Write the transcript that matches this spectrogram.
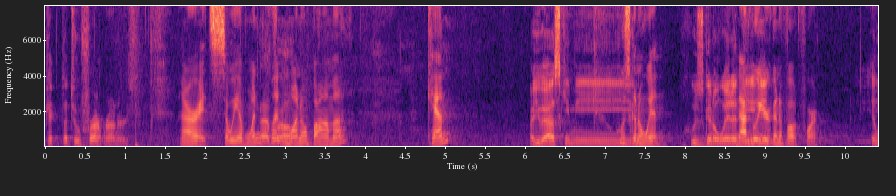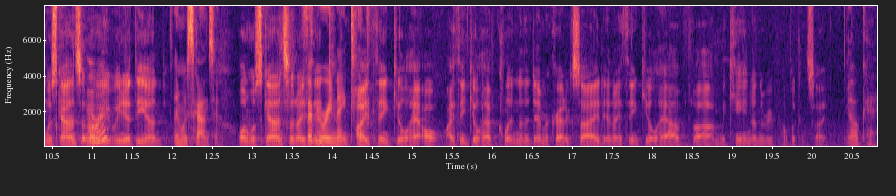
pick the two front runners. all right, so we have one That's Clinton, one. Obama. Ken, Are you asking me? who's going to win? Who's going to win at the Not the who you're going to vote for in Wisconsin, or are you mean at the end? in Wisconsin. Well, in Wisconsin, I February think 19th. I think you'll have. Oh, I think you'll have Clinton on the Democratic side, and I think you'll have uh, McCain on the Republican side. Okay.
